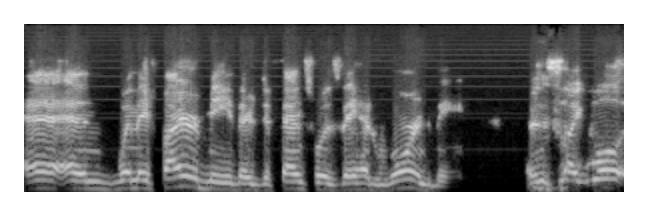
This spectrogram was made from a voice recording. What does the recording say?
and when they fired me, their defense was they had warned me. And it's like, well,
